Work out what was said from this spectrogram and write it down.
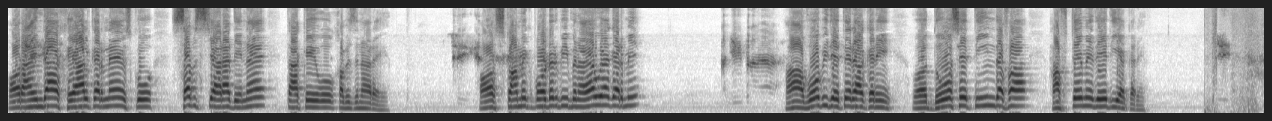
और आइंदा ख्याल करना है उसको सब्ज चारा देना है ताकि वो कब्ज ना रहे। और स्टॉमिक पाउडर भी बनाया हुआ है घर में। हाँ वो भी देते रहा करें। और दो से तीन दफ़ा हफ़्ते में दे दिया करें जी डॉक्टर साहब जो ये इंजेक्शन लगवाने हैं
